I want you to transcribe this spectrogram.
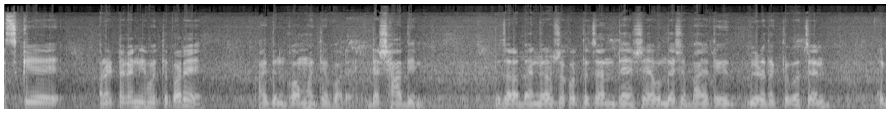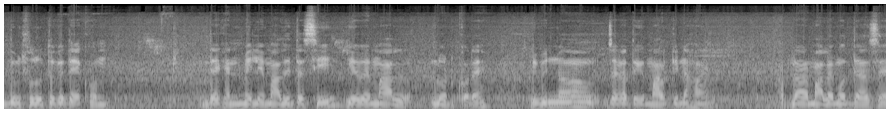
আজকে অনেক টাকা নিয়ে হতে পারে একদিন কম হতে পারে। এটা স্বাধীন। তো যারা ব্যাংক ব্যবসা করতে চান, দেশে এবং দেশের বাইরে থেকে ভিডিও দেখতে পাচ্ছেন, একদম শুরু থেকে দেখুন। দেখেন মেলে মাল দিতেছি, কীভাবে মাল লোড করে। বিভিন্ন জায়গা থেকে মাল কিনা হয়। আপনার মালের মধ্যে আছে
